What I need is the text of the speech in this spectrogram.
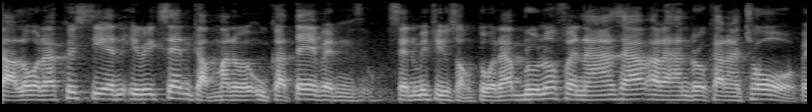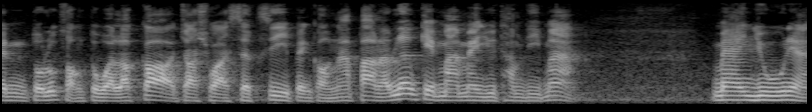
ดาโลนะคริสเตียนอิริกเซนกับมานูเอลอูกาเต้เป็นเซนต์มิดฟิลด์สองตัวนะครับบรูโน่เฟอร์นันสครับอเลฮันโดกานาโชเป็นตัวลุกสองตัว แล้วก็จอชัวเซอร์ซี่เป็นกองหน้าเป้านะเริ่มเกมมาแมนยูทำดีมากแมนยูเนี่ย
